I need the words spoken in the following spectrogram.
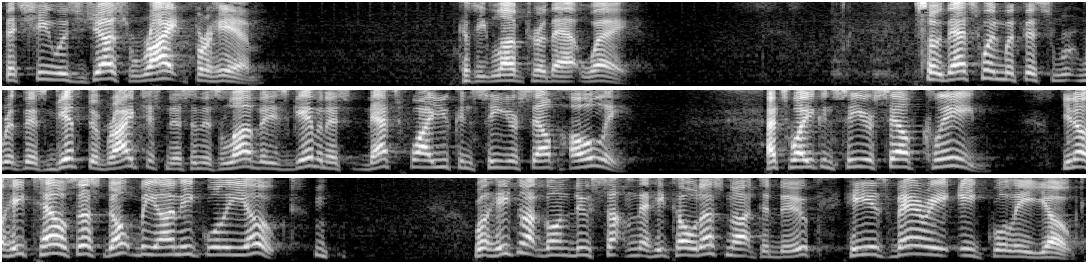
that she was just right for him because he loved her that way. So that's when, with this, with this gift of righteousness and this love that he's given us, that's why you can see yourself holy. That's why you can see yourself clean. You know, he tells us don't be unequally yoked. Well, He's not going to do something that He told us not to do. He is very equally yoked.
